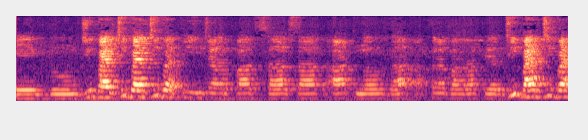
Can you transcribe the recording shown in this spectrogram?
एक दोन जी बाय जी बाहेर जी बाय तीन चार पाच सहा सात आठ नऊ दहा अकरा बारा तेरा. जी बाहेर जी बाय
